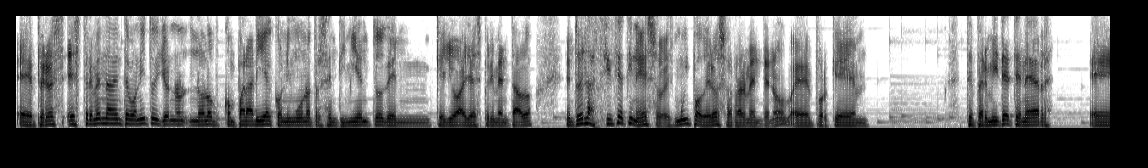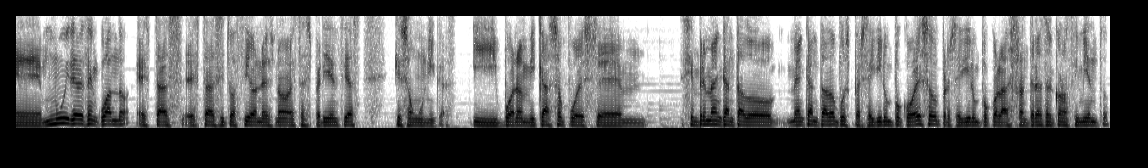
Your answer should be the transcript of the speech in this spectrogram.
Eh, pero es, es, tremendamente bonito y yo no, no, lo compararía con ningún otro sentimiento que yo haya experimentado. Entonces la ciencia tiene eso, es muy poderoso realmente, ¿no? Eh, porque te permite tener eh, muy de vez en cuando estas, estas situaciones, ¿no? estas experiencias que son únicas. Y bueno, en mi caso, pues em, siempre me ha encantado, me ha encantado pues perseguir un poco eso, perseguir un poco las fronteras del conocimiento,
